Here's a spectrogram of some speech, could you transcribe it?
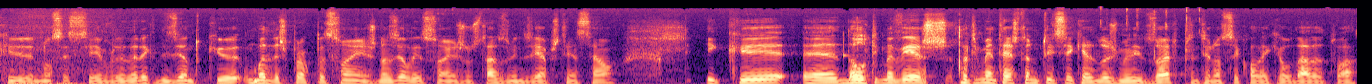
que não sei se é verdadeira, que dizendo que uma das preocupações nas eleições nos Estados Unidos é a abstenção e que uh, da última vez, relativamente a esta notícia que é de 2018, portanto eu não sei qual é que é o dado atual,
